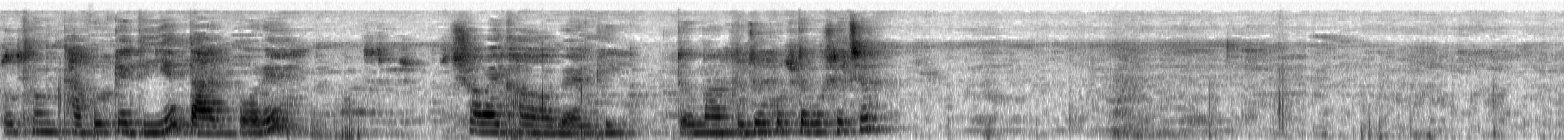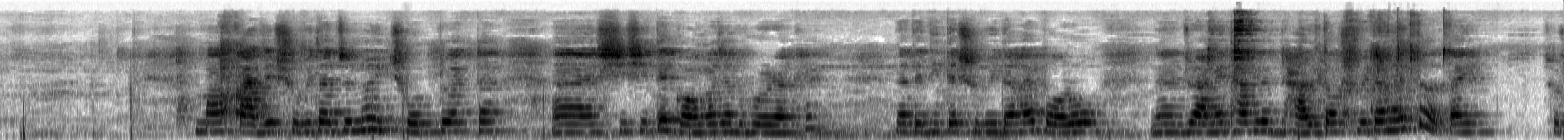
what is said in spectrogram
প্রথম ঠাকুরকে দিয়ে তারপরে সবাই খাওয়া হবে আর কি। তো মা পুজো করতে বসেছে। মা কাজের সুবিধার জন্য এই ছোট্ট একটা শিশিতে গঙ্গা জল ভরে রাখে। যাতে দিতে সুবিধা হয়। বড় ড্রামে থাকলে ঢালতে অসুবিধা হয় তো, তাই ছোট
